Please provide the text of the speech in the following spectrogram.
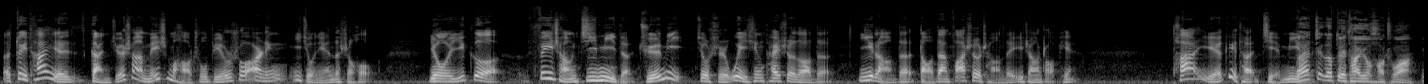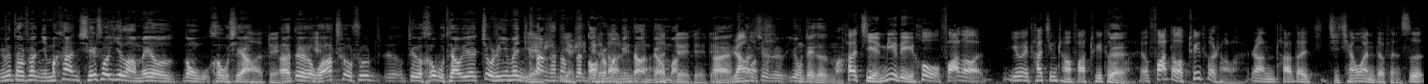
呃，对他也感觉上没什么好处。比如说，二零一九年的时候，有一个非常机密的绝密，就是卫星拍摄到的伊朗的导弹发射场的一张照片。他也给他解密了，哎，这个对他有好处啊，因为他说：“你们看，谁说伊朗没有弄核武器啊？”啊，对，啊，对了，我要撤出这个核武条约，就是因为你看看他们在搞什么名堂，你知道吗？对对对。然后就是用这个嘛。他解密了以后发到，因为他经常发推特嘛，发到推特上了，让他的几千万的粉丝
